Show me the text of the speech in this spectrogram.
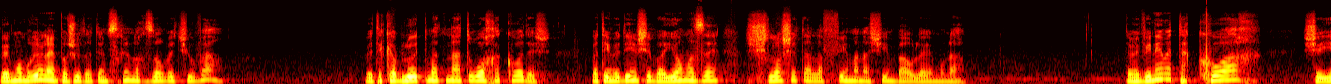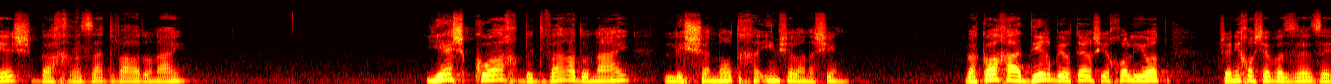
והם אומרים להם פשוט, אתם צריכים לחזור בתשובה. ותקבלו את מתנת רוח הקודש. ואתם יודעים שביום הזה שלושת אלפים אנשים באו לאמונה. אתם מבינים את הכוח שיש בהכרזת דבר אדוני? יש כוח בדבר אדוני לשנות חיים של אנשים. והכוח האדיר ביותר שיכול להיות, כשאני חושב על זה, זה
